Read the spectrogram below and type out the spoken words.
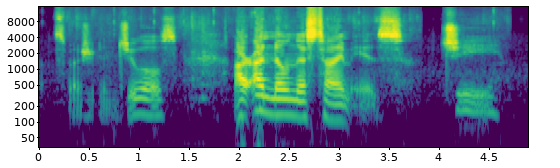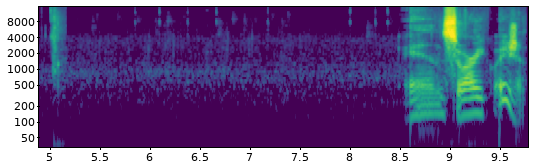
That's measured in joules. Our unknown this time is G. And so our equation.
